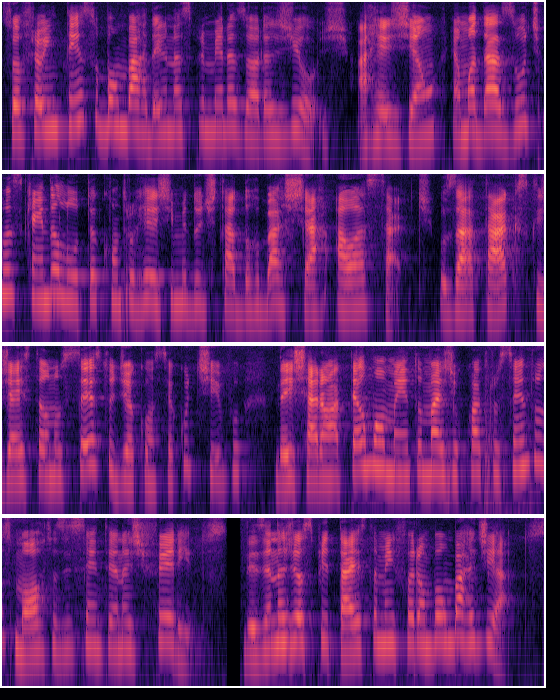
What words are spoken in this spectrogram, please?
sofreu intenso bombardeio nas primeiras horas de hoje. A região é uma das últimas que ainda luta contra o regime do ditador Bashar al-Assad. Os ataques, que já estão no sexto dia consecutivo, deixaram até o momento mais de 400 mortos e centenas de feridos. Dezenas de hospitais também foram bombardeados.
